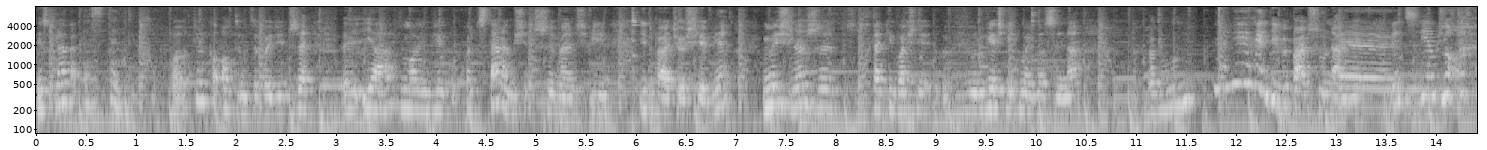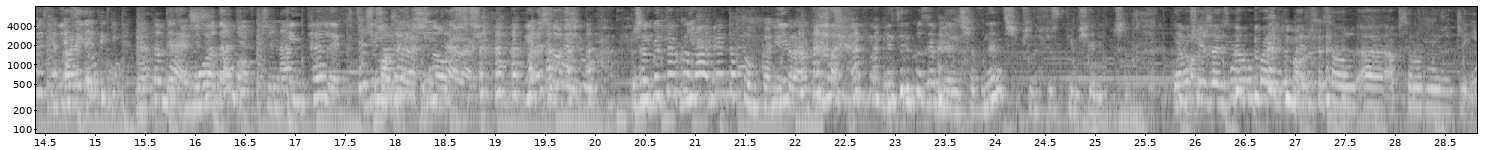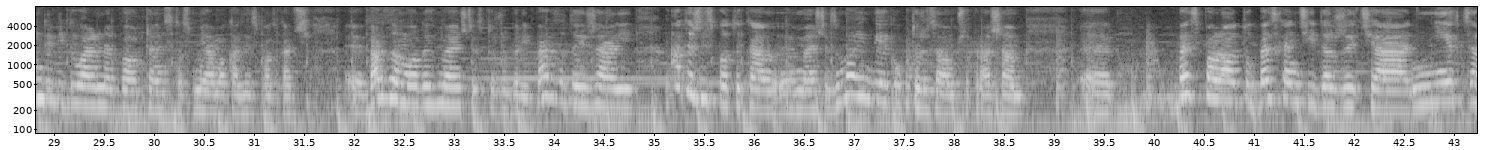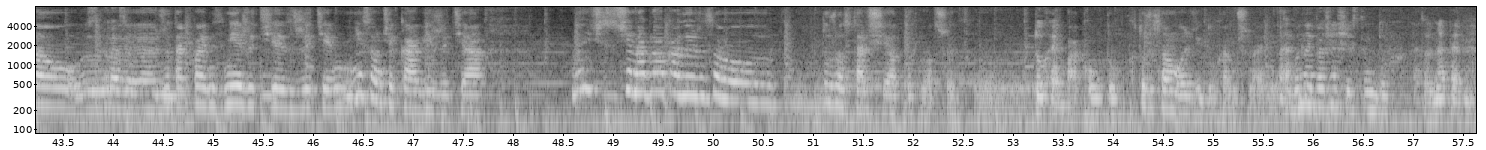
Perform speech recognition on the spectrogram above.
jest sprawa estetyki. Bo tylko o tym chcę powiedzieć, że y, ja w moim wieku, choć staram się trzymać i, i dbać o siebie, myślę, że taki właśnie rówieśnik mojego syna bym no nie chętnie by patrzył na mnie. Eee, Więc ja myślę, że to jest kwestia ale- estetyki. Natomiast Też, młoda wiadomo. dziewczyna Intelekt, Też niezależność. Wiesz, Zosiu, Żeby tylko na agenta Tomka nie Nie- trafić. nie tylko zewnętrzne, wnętrze przede wszystkim się liczy. Ja myślę, że znowu powiem tutaj, że to są e, absolutnie rzeczy indywidualne, bo często miałam okazję spotkać e, bardzo młodych mężczyzn, którzy byli bardzo dojrzali, a też i spotykam e, mężczyzn w moim wieku, którzy są, przepraszam, e, bez polotu, bez chęci do życia, nie chcą, Zblazowani. że tak powiem, zmierzyć się z życiem, nie są ciekawi życia. No i się nagle okazuje, że są dużo starsi od tych młodszych e, Duchem. chłopaków, duch, którzy są młodzi duchem przynajmniej. Tak, bo najważniejszy jest ten duch. to na pewno.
